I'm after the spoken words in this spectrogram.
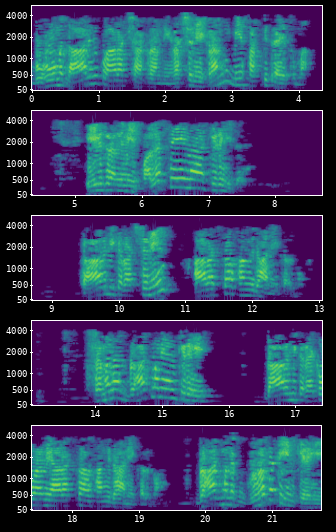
බොහෝම ධාර්මික ආරක්ෂා කරන්නේ රක්ෂණය කරන්නේ මේ ශක්තිත රජතුමා. ඒ විතරක් නෙමේ බලසේනා කෙරෙහිද ධාර්මික රක්ෂණය ආරක්ෂා සංවිධානය කරනවා. ශ්‍රමණ බ්‍රාහ්මණයන් කෙරෙහි ධාර්මික රැකවරණය ආරක්ෂාව සංවිධානය කරනවා. බ්‍රාහ්මණ ගෘහපතීන් කෙරෙහි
